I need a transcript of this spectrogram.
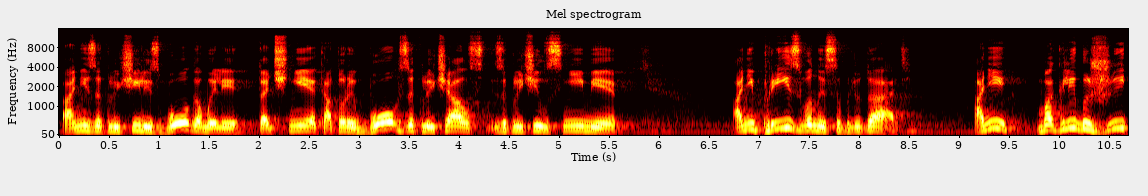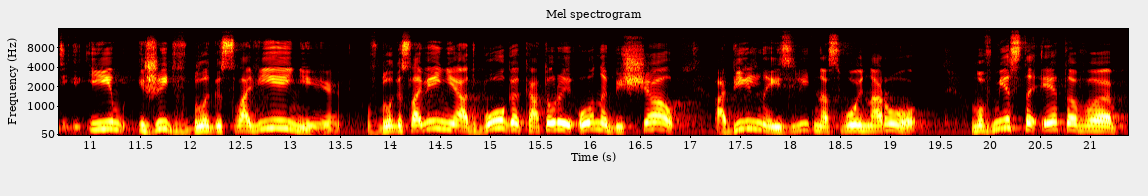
они заключили с Богом, или точнее, который Бог заключал, заключил с ними, они призваны соблюдать. Они могли бы жить им и жить в благословении, в благословении от Бога, который Он обещал обильно излить на свой народ. Но вместо этого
